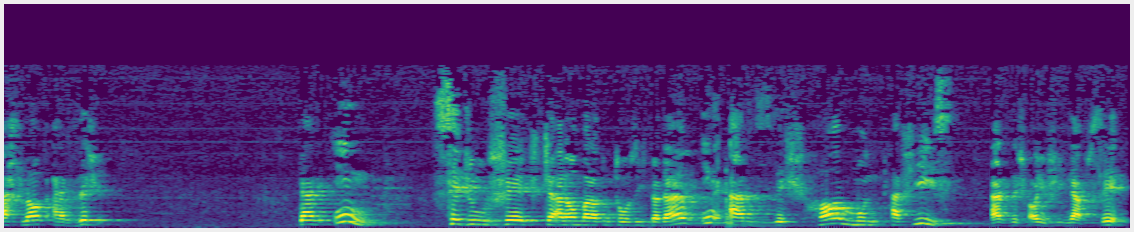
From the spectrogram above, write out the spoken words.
اخلاق ارزش. در این سه جور فکر که الان براتون توضیح دادم این ارزش ها منتفی ارزش های فی نفسه.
